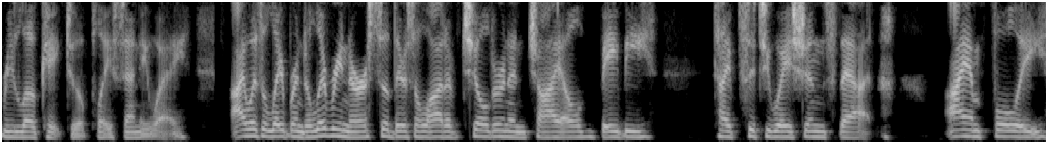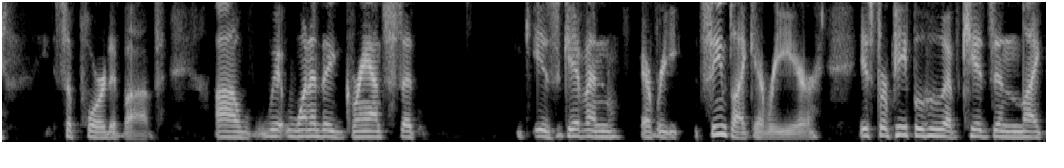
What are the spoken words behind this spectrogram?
relocate to a place anyway. I was a labor and delivery nurse, so there's a lot of children and child, baby type situations that I am fully supportive of. Uh, one of the grants that is given every, it seems like every year, is for people who have kids in like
